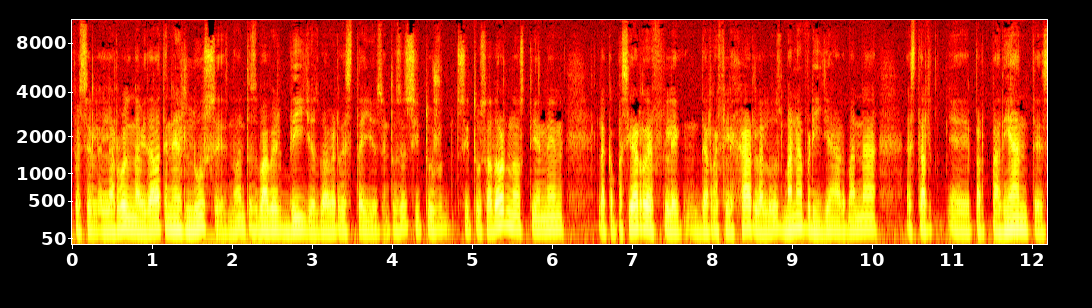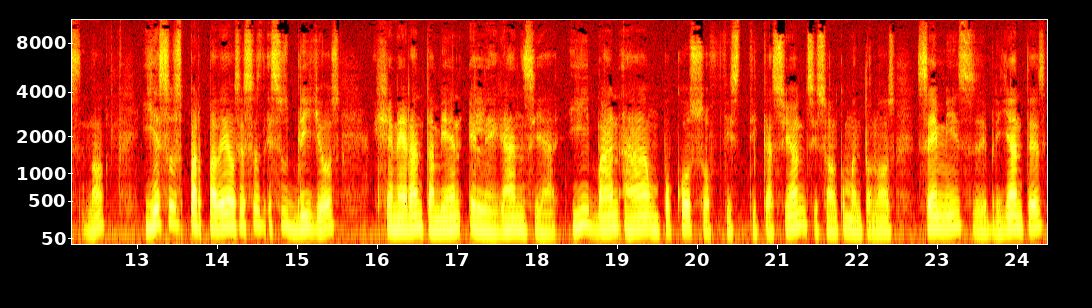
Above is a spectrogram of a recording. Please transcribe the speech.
pues el, árbol de Navidad va a tener luces, ¿no? Entonces va a haber brillos, va a haber destellos. Entonces, si tus, si tus adornos tienen la capacidad de reflejar la luz, van a brillar, van a estar eh, parpadeantes, ¿no? Y esos parpadeos, esos, esos brillos generan también elegancia y van a un poco sofisticación, si son como en tonos semis, eh, brillantes,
